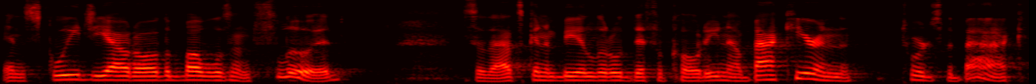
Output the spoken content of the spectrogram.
and squeegee out all the bubbles and fluid. So that's going to be a little difficulty. Now back here the towards the back,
